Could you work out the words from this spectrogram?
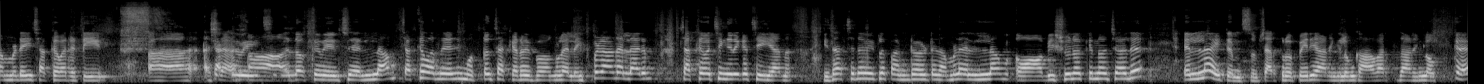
നമ്മുടെ ഈ ചക്ക വരട്ടി ഇതൊക്കെ വേവിച്ച് എല്ലാം ചക്ക വന്നു കഴിഞ്ഞാൽ മൊത്തം ചക്കയുടെ വിഭവങ്ങളെല്ലാം. ഇപ്പോഴാണ് എല്ലാവരും ചക്ക വെച്ച് ഇങ്ങനെയൊക്കെ ചെയ്യാന്ന്. ഇത് അച്ഛന്റെ വീട്ടിൽ പണ്ട് തൊട്ട് നമ്മളെല്ലാം വിഷുവിനൊക്കെ എന്ന് വെച്ചാൽ എല്ലാ ഐറ്റംസും ശർക്കര ഉപ്പേരി ആണെങ്കിലും കാവർത്തതാണെങ്കിലും ഒക്കെ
